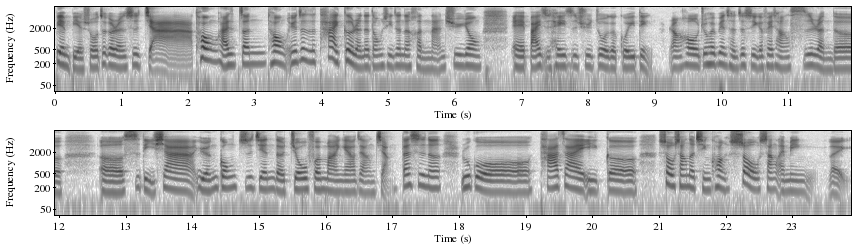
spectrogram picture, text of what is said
辨别说这个人是假痛还是真痛？因为这是太个人的东西，真的很难去用诶白纸黑字去做一个规定。然后就会变成这是一个非常私人的，呃，私底下员工之间的纠纷嘛，应该要这样讲。但是呢，如果他在一个受伤的情况，受伤，I mean like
